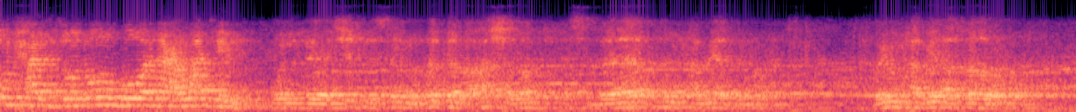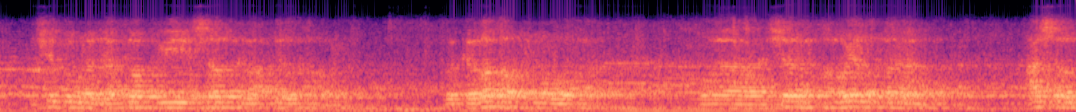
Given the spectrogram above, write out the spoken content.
تمحى الذنوب ودعوة والشيخ الإسلام ذكر عشرة أسباب تمحى بها الذنوب. ويمحى بها الضرر. وشئتم رجعتها في شرح العقيدة الطهوية ذكرها رحمه الله وشرح الطهوية نقل عنه عشرة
